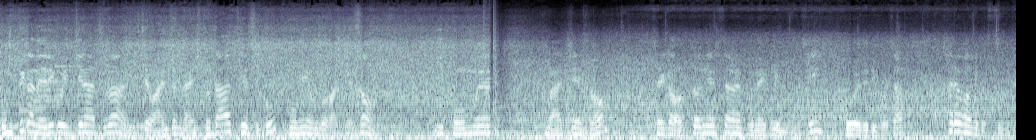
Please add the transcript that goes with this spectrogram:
봄비가 내리고 있긴 하지만 이제 완전 날씨도 따뜻해지고 봄이 온 것 같아서 이 봄을 맞이해서 제가 어떤 일상을 보내고 있는지 보여드리고자 촬영하게 됐습니다.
